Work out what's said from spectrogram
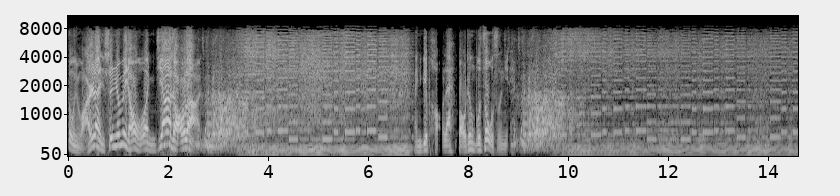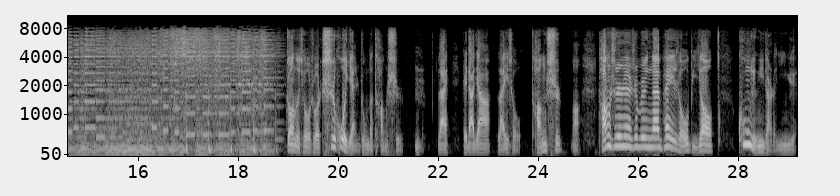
逗你玩了，你身上没着火，你家着了。哎，你别跑了，保证不揍死你。庄子秋说：“吃货眼中的唐诗，嗯，来给大家来一首唐诗啊。唐诗呢，是不是应该配一首比较空灵一点的音乐？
